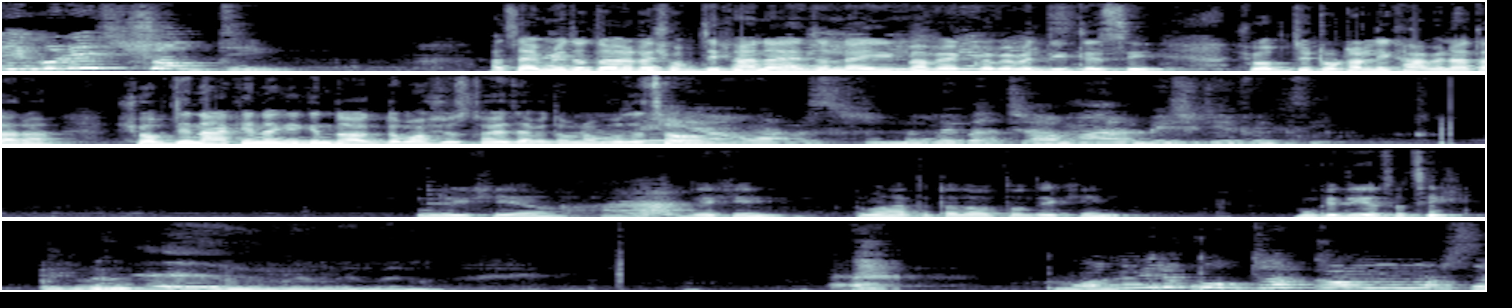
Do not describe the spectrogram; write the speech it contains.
বেগুনের সবজি আচ্ছা এমনি তো এরা সবজি খায় না এই জন্য এইভাবে একটু এভাবে দিতেছি। সবজি টোটালি খাবে না তারা। সবজি না খেয়ে নাকি কিন্তু একদম অসুস্থ হয়ে যাবে তোমরা বুঝেছ? হ্যাঁ? দেখি তোমার হাতেটা দাও তো দেখি। মুখে দিয়েছ ছি। এটা খুব ঝাল কামড় মারছে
